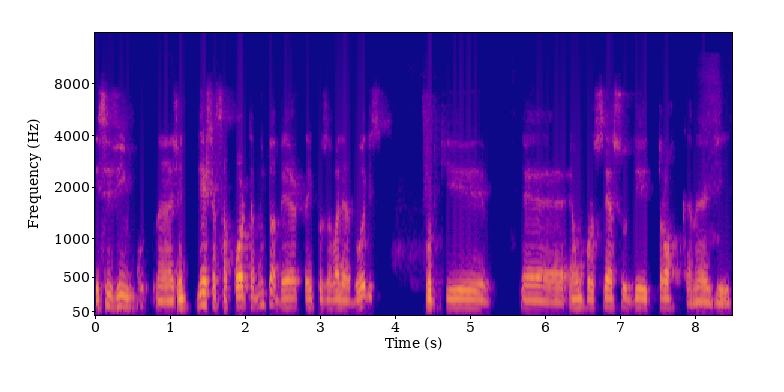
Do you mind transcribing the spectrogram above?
esse vínculo. Né? A gente deixa essa porta muito aberta aí para os avaliadores, porque é, é, um processo de troca, né? de,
